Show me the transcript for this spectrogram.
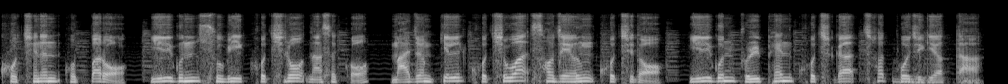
코치는 곧바로 1군 수비 코치로 나섰고 마정길 코치와 서재응 코치도 1군 불펜 코치가 첫 보직이었다.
